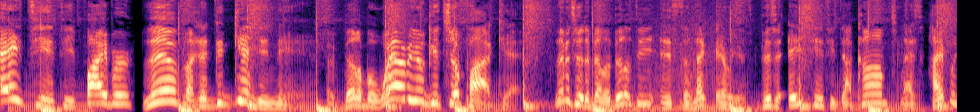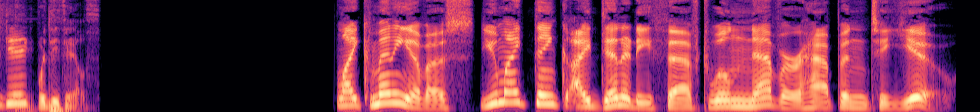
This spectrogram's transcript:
AT&T Fiber, live like a gigillionaire. Available wherever you get your podcast. Limited availability in select areas. Visit AT&T.com slash hypergig for details. Like many of us, you might think identity theft will never happen to you.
